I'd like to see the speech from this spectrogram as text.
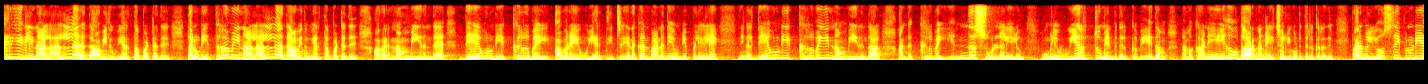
கிரியைகளினால் அல்ல தாவிது உயர்த்தப்பட்டது. தன்னுடைய திறமையினால் அல்ல தாவிது உயர்த்தப்பட்டது. அவர் நம்பி இருந்த தேவனுடைய கிருபை அவரை உயர்த்திற்று. எனக்கு அன்பான தேவனுடைய பிள்ளைகளே நீங்கள் தேவனுடைய கிருபையை நம்பி இருந்தால் அந்த கிருபை எந்த சூழ்நிலையிலும் உங்களை உயர்த்தும் என்பதற்கு வேதம் நமக்கு அநேக உதாரணங்களை சொல்லிக் கொடுத்திருக்கிறது. பாருங்கள் யோசிப்பினுடைய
